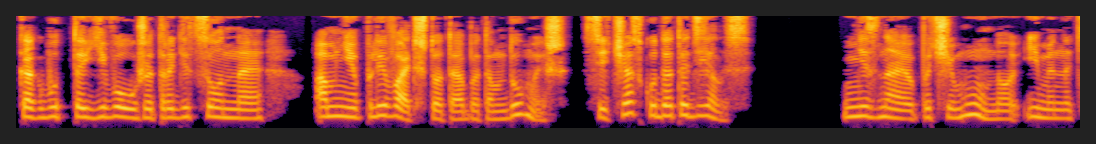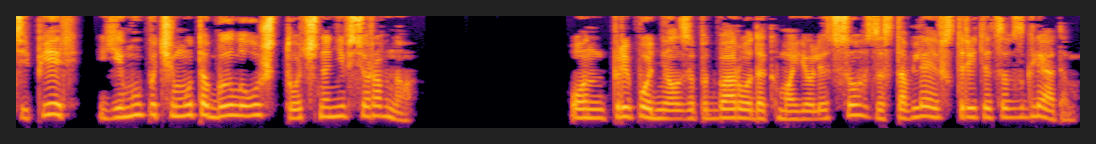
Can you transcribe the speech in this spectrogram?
Как будто его уже традиционное «а мне плевать, что ты об этом думаешь» сейчас куда-то делось. Не знаю почему, но именно теперь ему почему-то было уж точно не все равно. Он приподнял за подбородок мое лицо, заставляя встретиться взглядом.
